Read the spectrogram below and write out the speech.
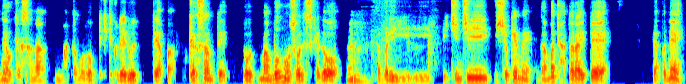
ね、お客さんがまた戻ってきてくれるって、やっぱお客さんって、まあ僕もそうですけど、やっぱり一日一生懸命頑張って働いて、やっぱね、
